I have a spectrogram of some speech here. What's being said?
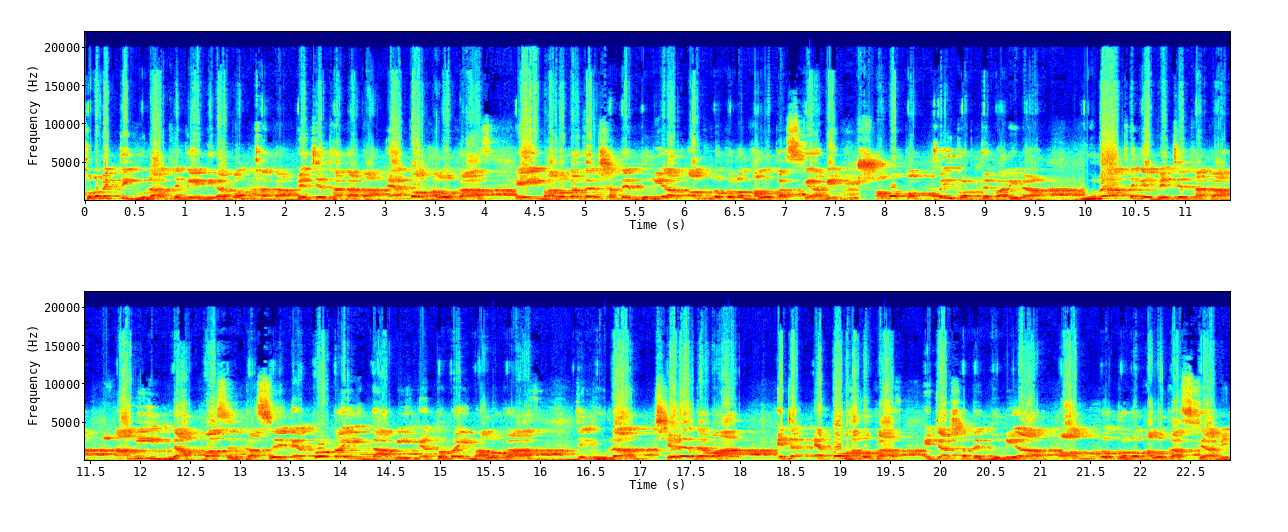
কোন ব্যক্তি থেকে নিরাপদ থাকা, বেঁচে থাকাটা এত ভালো কাজ, এই ভালো কাজের সাথে দুনিয়ার অন্য কোনো ভালো কাজকে আমি সমকক্ষই করতে পারি না। গুনাহ থেকে বেঁচে থাকা, আমি ইবনে আব্বাসের কাছে এতটাই দামি, এতটাই ভালো কাজ যে গুনাহ ছেড়ে দেওয়া এটা এত ভালো কাজ, এটার সাথে দুনিয়ার অন্য কোনো ভালো কাজকে আমি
